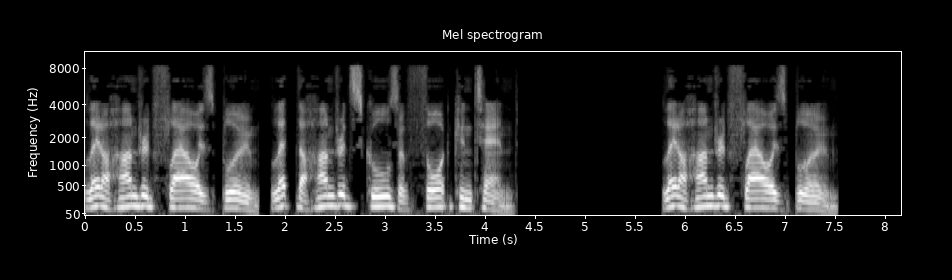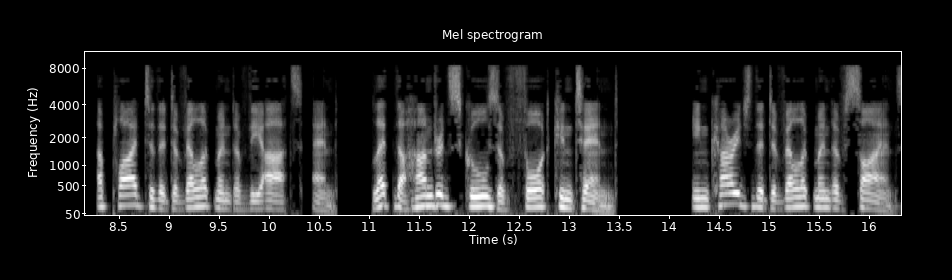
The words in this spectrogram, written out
Let a hundred flowers bloom, let the hundred schools of thought contend. Let a hundred flowers bloom applied to the development of the arts, and let the hundred schools of thought contend encouraged the development of science.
